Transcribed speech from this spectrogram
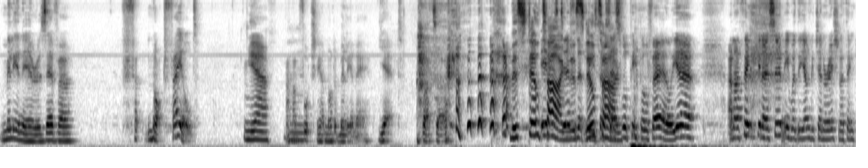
millionaire has ever f- not failed, yeah and Mm. unfortunately, I'm not a millionaire yet. But uh, there's still time there's still time successful people fail yeah and i think you know certainly with the younger generation i think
